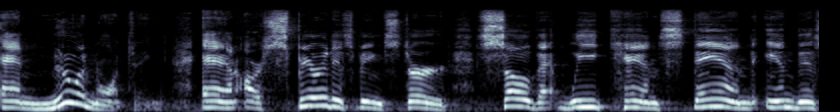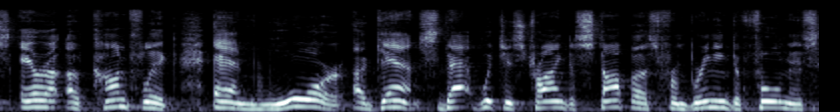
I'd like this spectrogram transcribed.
and new anointing, and our spirit is being stirred so that we can stand in this era of conflict and war against that which is trying to stop us from bringing to fullness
